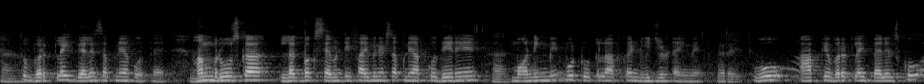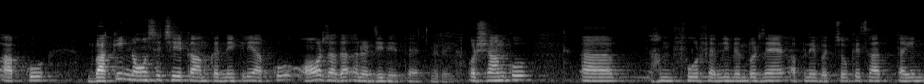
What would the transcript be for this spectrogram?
हाँ। तो वर्क लाइफ बैलेंस अपने आप होता है हम रोज़ का लगभग 75 मिनट्स अपने आप को दे रहे हैं हाँ। मॉर्निंग में वो टोटल आपका इंडिविजुअल टाइम है वो आपके वर्क लाइफ बैलेंस को आपको बाकी नौ से छः काम करने के लिए आपको और ज़्यादा एनर्जी देता है और शाम को हम फोर फैमिली मेंबर्स हैं अपने बच्चों के साथ टाइम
